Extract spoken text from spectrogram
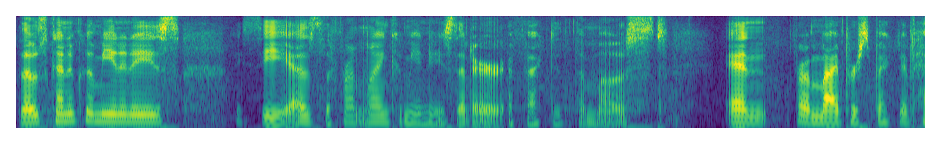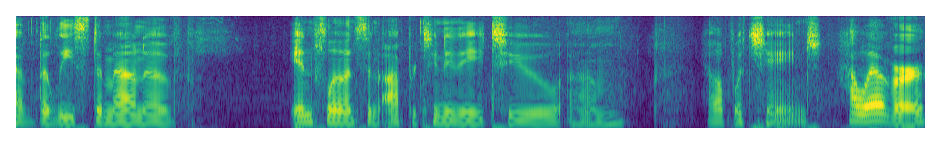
those kind of communities I see as the frontline communities that are affected the most. And from my perspective, have the least amount of influence and opportunity to um, help with change. However,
